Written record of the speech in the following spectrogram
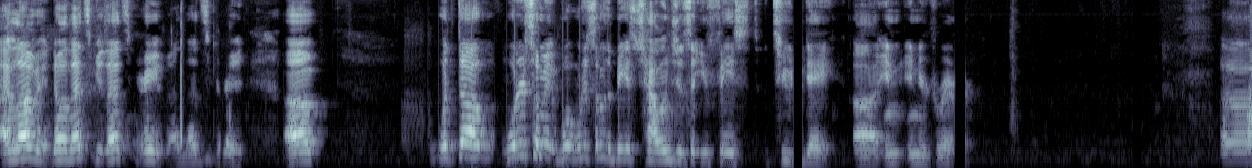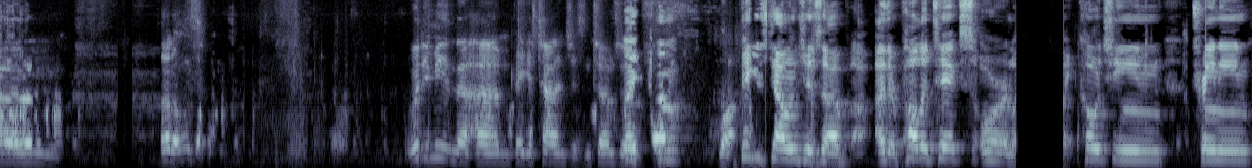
I love it. No, that's. That's great, man. That's great. Uh, what uh, what are some what, what are some of the biggest challenges that you faced today uh, in in your career? Um, hold on one second. what do you mean the um, biggest challenges in terms of Like um, what? biggest challenges of either politics or like, like coaching, training.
